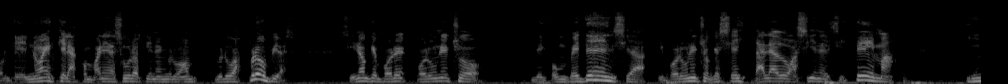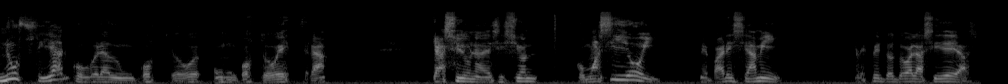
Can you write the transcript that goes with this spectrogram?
porque no es que las compañías de seguros tienen grúas, propias, sino que por, por, un hecho de competencia y por un hecho que se ha instalado así en el sistema y no se ha cobrado un costo, un costo extra, que ha sido una decisión como así hoy, me parece a mí, respeto todas las ideas,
